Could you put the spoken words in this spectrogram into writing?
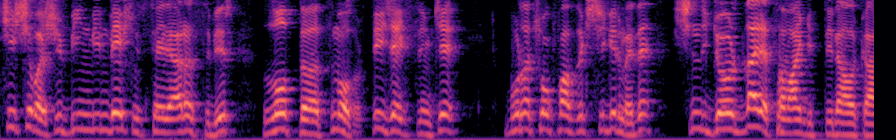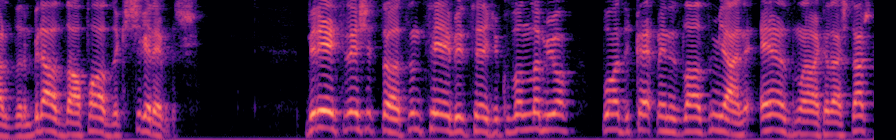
kişi başı 1000-1500 TL arası bir lot dağıtımı olur. Diyeceksin ki burada çok fazla kişi girmedi. Şimdi gördüler ya tavan gittiğini halka arzların biraz daha fazla kişi gelebilir. Bireysel eşit dağıtım T1 T2 kullanılamıyor. Buna dikkat etmeniz lazım yani en azından arkadaşlar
